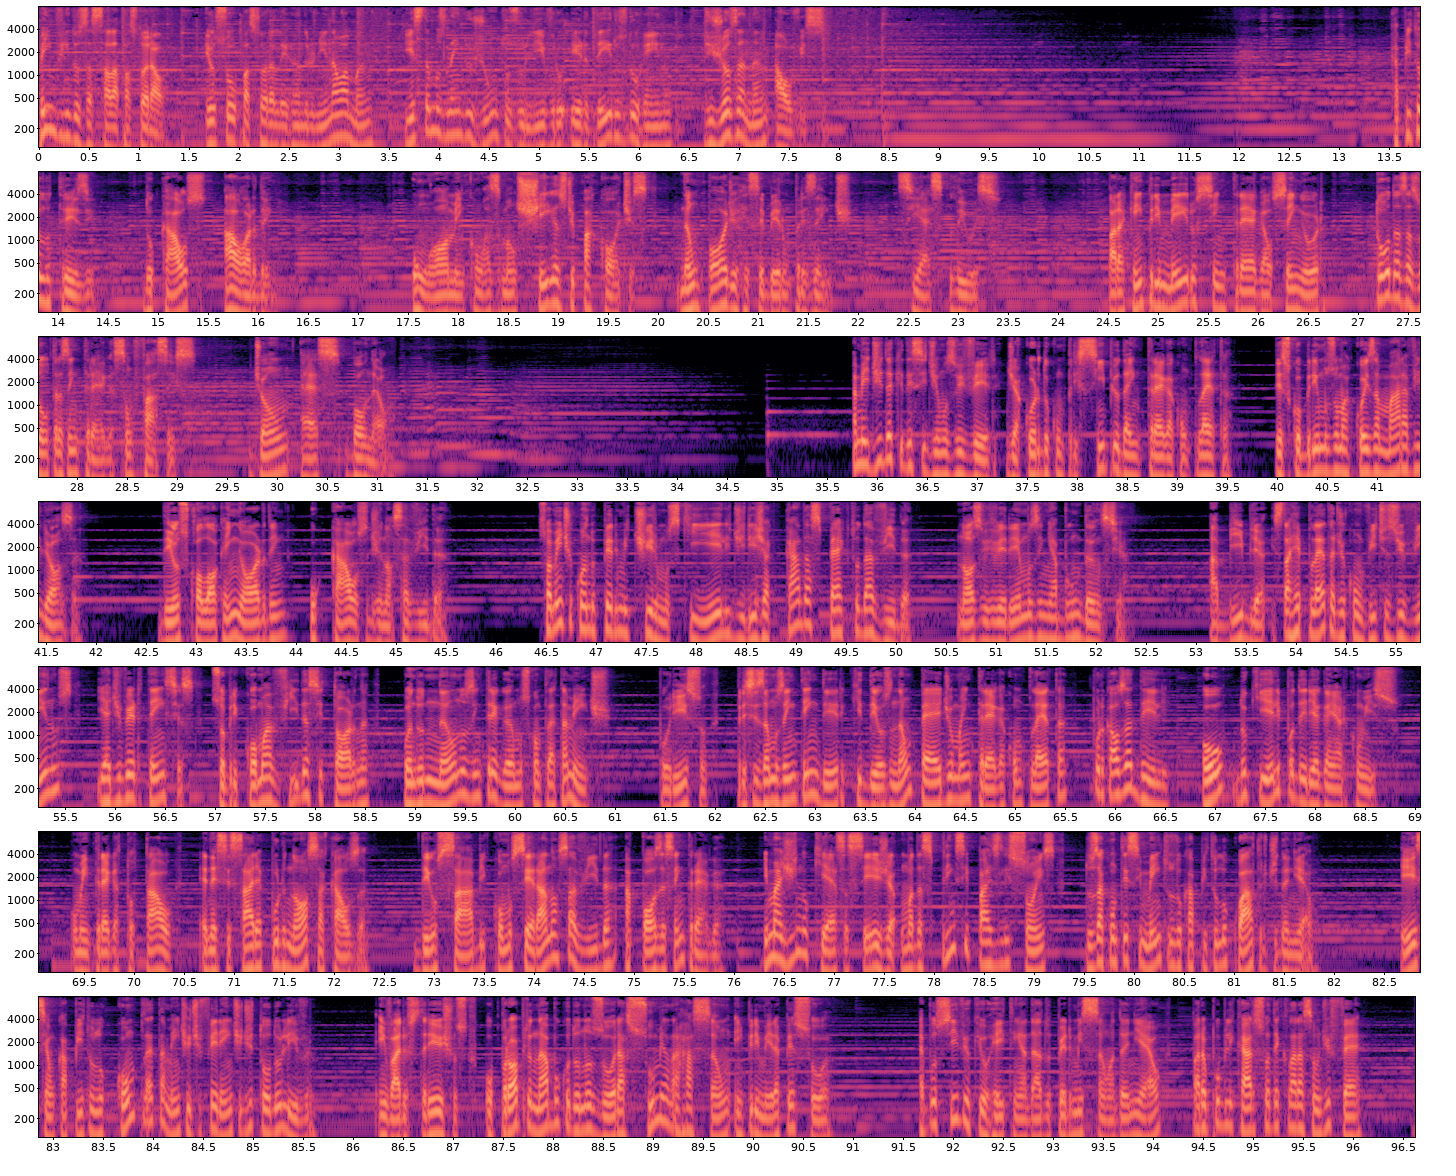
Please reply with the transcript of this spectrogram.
Bem-vindos à Sala Pastoral. Eu sou o pastor Alejandro Ninauaman e estamos lendo juntos o livro Herdeiros do Reino, de Josanã Alves. Capítulo 13 Do Caos à Ordem Um homem com as mãos cheias de pacotes não pode receber um presente. C.S. Lewis Para quem primeiro se entrega ao Senhor, todas as outras entregas são fáceis. John S. Bonnell. À medida que decidimos viver de acordo com o princípio da entrega completa, descobrimos uma coisa maravilhosa. Deus coloca em ordem o caos de nossa vida. Somente quando permitirmos que Ele dirija cada aspecto da vida, nós viveremos em abundância. A Bíblia está repleta de convites divinos e advertências sobre como a vida se torna quando não nos entregamos completamente. Por isso, precisamos entender que Deus não pede uma entrega completa por causa dele ou do que ele poderia ganhar com isso. Uma entrega total é necessária por nossa causa. Deus sabe como será nossa vida após essa entrega. Imagino que essa seja uma das principais lições dos acontecimentos do capítulo 4 de Daniel. Esse é um capítulo completamente diferente de todo o livro. Em vários trechos, o próprio Nabucodonosor assume a narração em primeira pessoa. É possível que o rei tenha dado permissão a Daniel para publicar sua declaração de fé,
